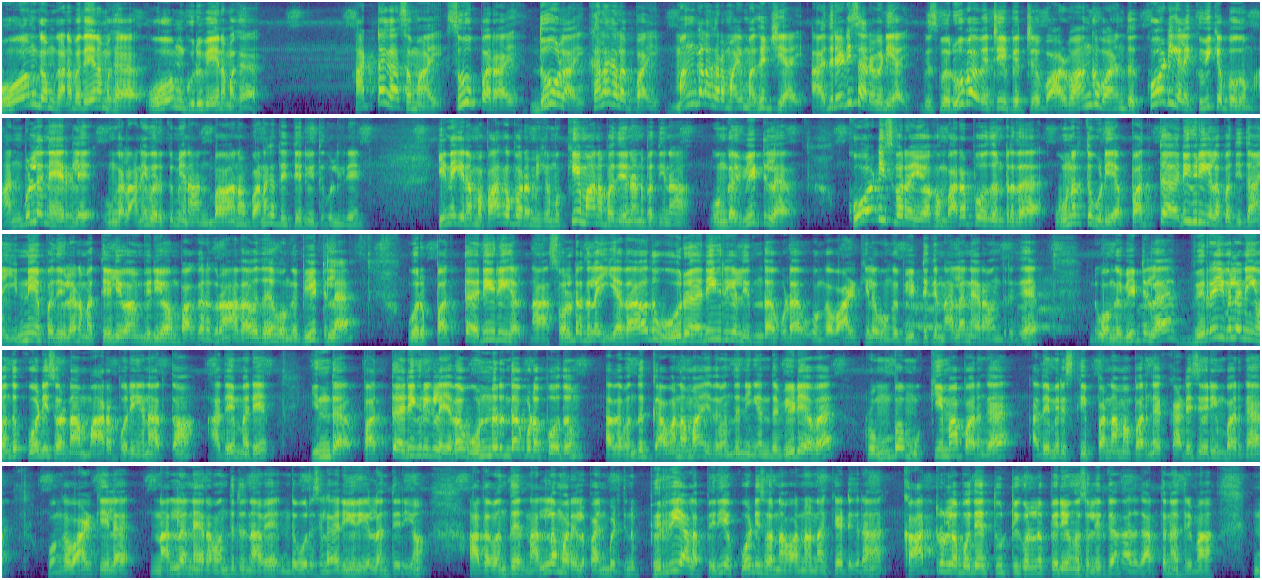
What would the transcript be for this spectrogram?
ஓம் come கணபதே நமக ஓம் குருவே நமக. அட்டகாசமாய் சூப்பராய் தூளாய் கலகலப்பாய் மங்களகரமாய் மகிழ்ச்சியாய் அதிரடி சரவடியாய் விஸ்வரூப வெற்றியை பெற்று வாழ்வாங்கு வாழ்ந்து கோடிகளை குவிக்கப் போகும் அன்புள்ள நேயர்களே உங்கள் அனைவருக்கும் என் அன்பான வணக்கத்தை தெரிவித்துக் கொள்கிறேன். இன்றைக்கி நம்ம பார்க்க போகிற மிக முக்கியமான பதிவு என்னென்னு பார்த்தீங்கன்னா உங்கள் வீட்டில் கோடீஸ்வர யோகம் வரப்போகுதுன்றத உணர்த்தக்கூடிய பத்து அறிகுறிகளை பற்றி தான் இன்றைய பதிவில் நம்ம தெளிவாகவும் விரிவாகவும் பார்க்க இருக்கிறோம் அதாவது உங்கள் வீட்டில் ஒரு பத்து அறிகுறிகள். நான் சொல்கிறதுல ஏதாவது ஒரு அறிகுறிகள் இருந்தால் கூட உங்கள் வாழ்க்கையில் உங்கள் வீட்டுக்கு நல்ல நேரம் வந்திருக்கு. உங்கள் வீட்டில் விரைவில் நீங்கள் வந்து கோடீஸ்வரனாக மாற போகிறீங்கன்னு அர்த்தம். அதே மாதிரி இந்த பத்து அறிகுறிகளை ஏதோ ஒன்று இருந்தால் கூட போதும். அதை வந்து கவனமாக இதை வந்து நீங்கள் இந்த வீடியோவை ரொம்ப முக்கியமாக பாருங்கள் அதேமாரி ஸ்கிப் பண்ணாமல் பாருங்கள் கடைசி வரையும் பாருங்கள் உங்கள் வாழ்க்கையில் நல்ல நேரம் வந்துட்டுனாவே இந்த ஒரு சில அறிகுறிகள்லாம் தெரியும். அதை வந்து நல்ல முறையில் பயன்படுத்தின்னு பெரிய ஆளை பெரிய கோடீஸ்வரனா வரணும்னு நான் கேட்டுக்கிறேன். காற்றுள்ள போதே தூற்றிக்கொள்னு பெரியவங்க சொல்லியிருக்காங்க. அதுக்கு அர்த்தம் என்ன தெரியுமா?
